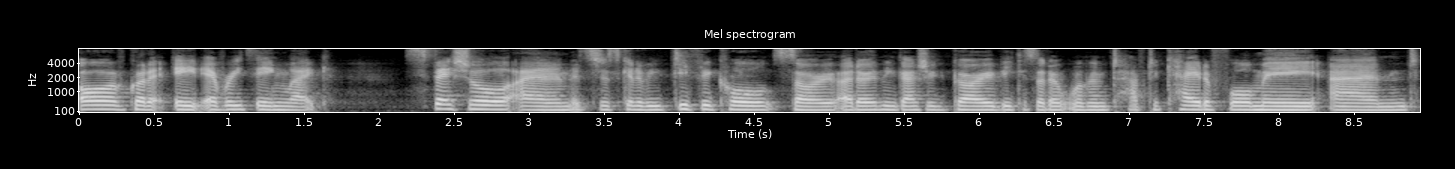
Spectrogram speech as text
oh, I've got to eat everything like special and it's just going to be difficult. So I don't think I should go because I don't want them to have to cater for me and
